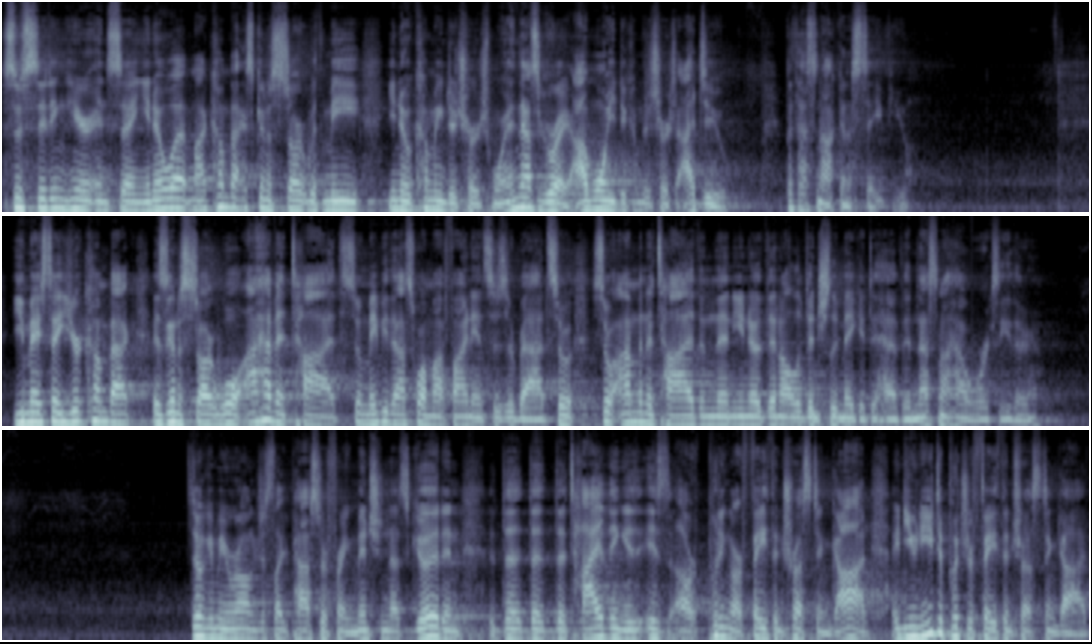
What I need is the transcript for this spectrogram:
So sitting here and saying, you know what, my comeback is going to start with me, you know, coming to church more. And that's great. I want you to come to church. I do. But that's not going to save you. You may say your comeback is going to start, well, I haven't tithed, so maybe that's why my finances are bad. So, so I'm going to tithe and then, you know, then I'll eventually make it to heaven. That's not how it works either. Don't get me wrong, just like Pastor Frank mentioned, that's good. And the, the, the tithing is, is our putting our faith and trust in God. And you need to put your faith and trust in God.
